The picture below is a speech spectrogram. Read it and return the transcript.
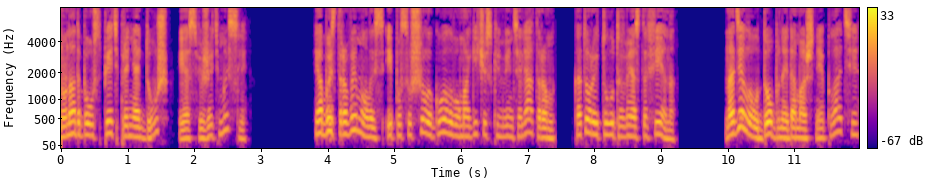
но надо бы успеть принять душ и освежить мысли. Я быстро вымылась и посушила голову магическим вентилятором, который тут вместо фена. Надела удобное домашнее платье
